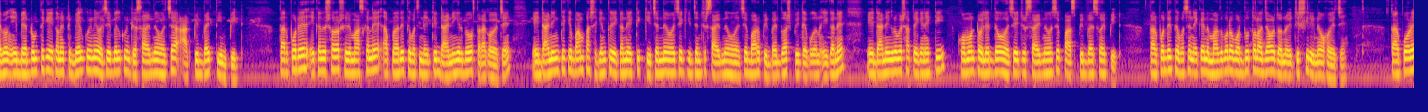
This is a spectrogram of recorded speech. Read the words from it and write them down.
এবং এই বেডরুম থেকে এখানে একটি বেলকনি নেওয়া হয়েছে বেলকনিটির সাইজ নেওয়া হয়েছে আট ফিট বাই তিন ফিট। তারপরে এখানে সরাসরি মাঝখানে আপনারা দেখতে পাচ্ছেন একটি ডাইনিংয়ের ব্যবস্থা রাখা হয়েছে। এই ডাইনিং থেকে বাম পাশে কিন্তু এখানে একটি কিচেন নেওয়া হয়েছে, কিচেনটির সাইজ নেওয়া হয়েছে বারো ফিট বাই দশ ফিট এবং এখানে এই ডাইনিং রুমের সাথে এখানে একটি কমন টয়লেট দেওয়া হয়েছে, এটির সাইজ নেওয়া হয়েছে পাঁচ ফিট বাই ছয় ফিট। তারপর দেখতে পাচ্ছেন, এখানে মাঝ বরাবর দোতলা যাওয়ার জন্য এটি সিঁড়ি নেওয়া হয়েছে। তারপরে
